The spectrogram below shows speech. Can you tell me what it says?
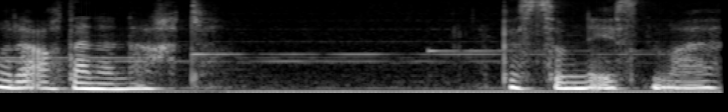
oder auch deine Nacht. Bis zum nächsten Mal.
